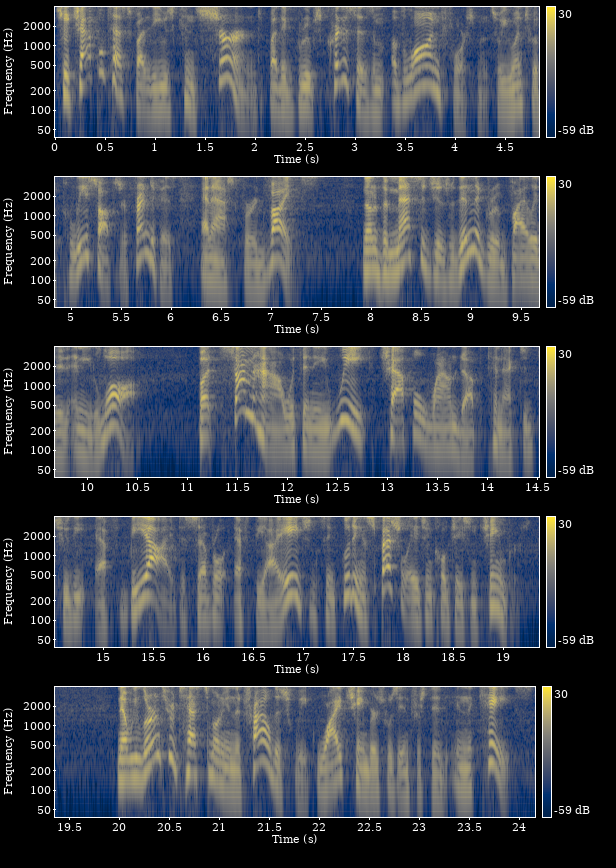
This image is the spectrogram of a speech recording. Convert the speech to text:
So Chappell testified that he was concerned by the group's criticism of law enforcement. So he went to a police officer friend of his and asked for advice. None of the messages within the group violated any law. But somehow, within a week, Chappell wound up connected to the FBI, to several FBI agents, including a special agent called Jason Chambers. Now, we learned through testimony in the trial this week why Chambers was interested in the case.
